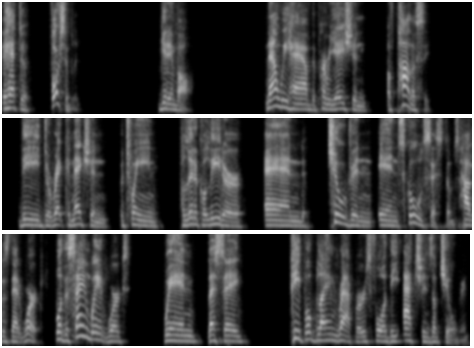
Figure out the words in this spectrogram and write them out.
They had to forcibly get involved. Now we have the permeation of policy, the direct connection between political leader and children in school systems. How does that work? Well, the same way it works when, let's say, people blame rappers for the actions of children.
